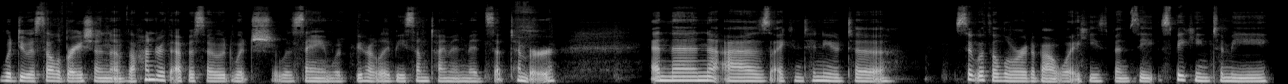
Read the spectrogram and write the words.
would do a celebration of the 100th episode, which was saying would probably be sometime in mid September. And then as I continued to sit with the Lord about what He's been see- speaking to me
